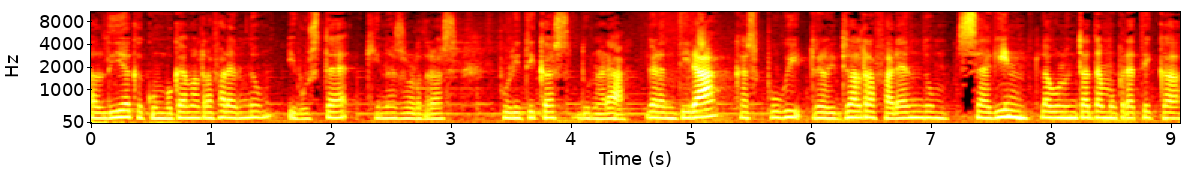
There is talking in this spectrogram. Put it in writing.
el dia que convoquem el referèndum i vostè quines ordres polítiques donarà? Garantirà que es pugui realitzar el referèndum seguint la voluntat democràtica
